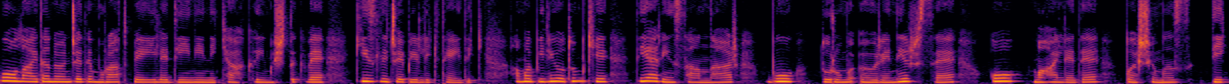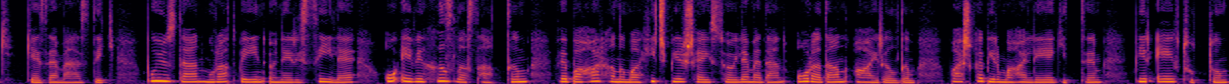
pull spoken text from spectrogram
Bu olaydan önce de Murat Bey ile dini nikah kıymıştık ve gizlice birlikteydik. Ama biliyordum ki diğer insanlar bu durumu öğrenirse o mahallede başımız dik gezemezdik. Bu yüzden Murat Bey'in önerisiyle o evi hızla sattım ve Bahar Hanım'a hiçbir şey söylemeden oradan ayrıldım. Başka bir mahalleye gittim, bir ev tuttum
